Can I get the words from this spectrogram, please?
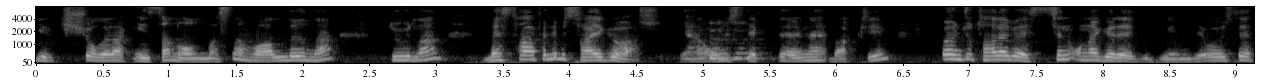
bir kişi olarak insan olmasına, varlığına duyulan mesafeli bir saygı var. Yani onun isteklerine bakayım. Önce talep etsin ona göre gideyim diye. O yüzden e,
